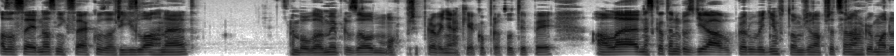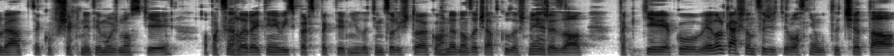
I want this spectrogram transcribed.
a zase jedna z nich se jako zařízla hned nebo velmi brzo mohl připravit nějaké jako prototypy, ale dneska ten rozdíl já opravdu vidím v tom, že napřed se na hromadu dát jako všechny ty možnosti a pak se hledají ty nejvíc perspektivní. Zatímco když to jako hned na začátku začne řezat, tak ti jako je velká šance, že ti vlastně uteče ta,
